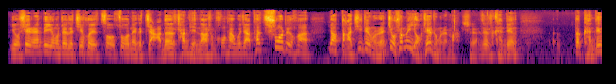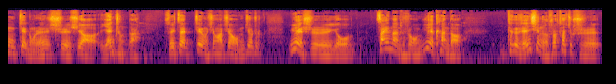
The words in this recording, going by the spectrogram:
有些人利用这个机会做做那个假的产品呐，什么哄抬物价。他说这个话要打击这种人，就说明有这种人嘛。是，这是肯定，那肯定这种人是需要严惩的。所以在这种情况之下，我们就是越是有灾难的时候，我们越看到这个人性，有时候他就是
